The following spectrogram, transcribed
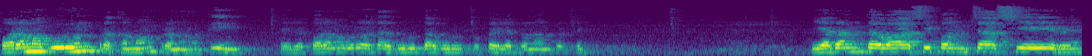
परम गुरुन प्रथमम प्रणमति। पहले परम गुरु अर्थात गुरु का गुरु को पहले प्रणाम करते हैं। यदन्तेवासि पञ्चास्यैर्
